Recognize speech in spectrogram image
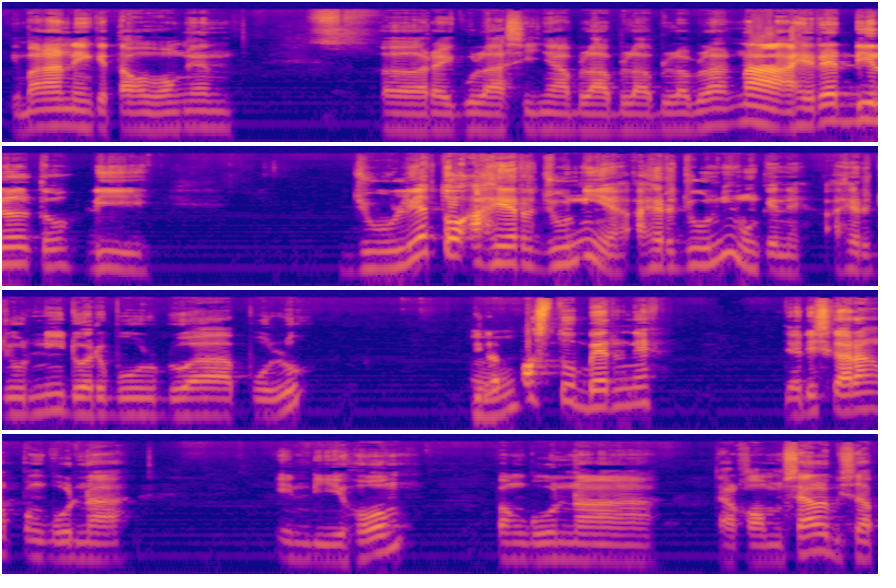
gimana nih kita ngomongin eh, regulasinya bla bla bla bla. Nah akhirnya deal tuh di Juli atau akhir Juni ya, akhir Juni mungkin ya, akhir Juni 2020 dilepas tuh bandnya. Jadi sekarang pengguna IndiHome, pengguna Telkomsel bisa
